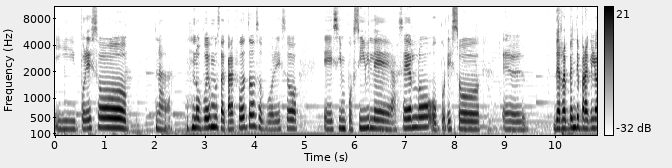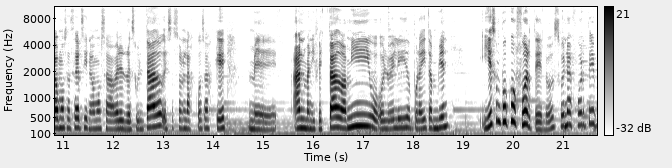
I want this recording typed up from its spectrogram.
y por eso, nada, no podemos sacar fotos o por eso es imposible hacerlo o por eso eh, de repente para qué lo vamos a hacer si no vamos a ver el resultado. Esas son las cosas que me han manifestado a mí o, lo he leído por ahí también. Y es un poco fuerte, ¿no? Suena fuerte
